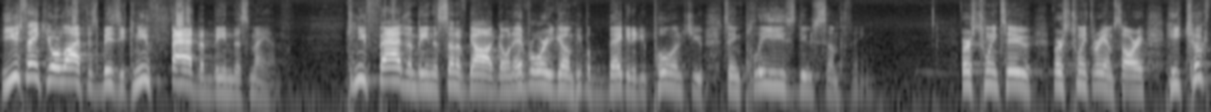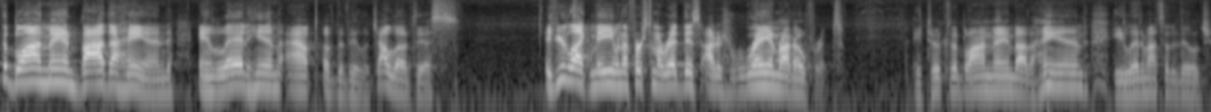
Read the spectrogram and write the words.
You think your life is busy. Can you fathom being this man? Can you fathom being the Son of God, going everywhere you go and people begging at you, pulling at you, saying, please do something? Verse 22, verse 23, I'm sorry. He took the blind man by the hand and led him out of the village. I love this. If you're like me, when the first time I read this, I just ran right over it. He took the blind man by the hand, he led him outside the village.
